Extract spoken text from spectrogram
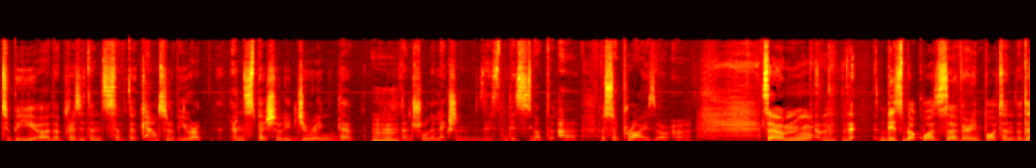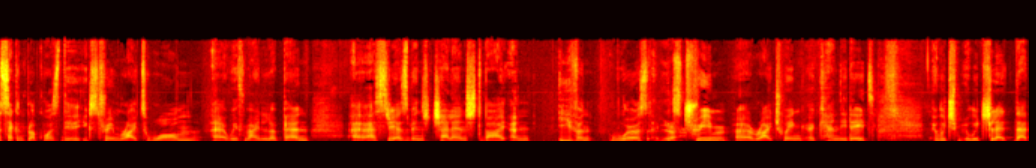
to be uh, the president of the Council of Europe, and especially during the mm-hmm. presidential election. This, this is not a, a surprise. Or, uh, so. Um, th- this block was uh, very important. The second block was the extreme right one uh, with Marine Le Pen, as she has been challenged by an even worse, right. yeah. extreme uh, right-wing uh, candidate, which which led that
